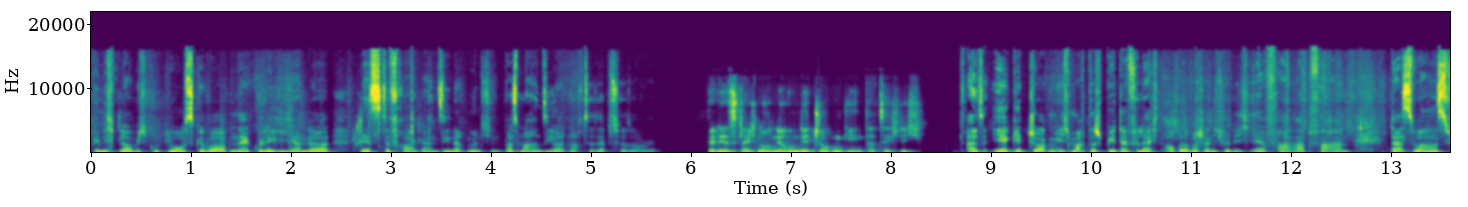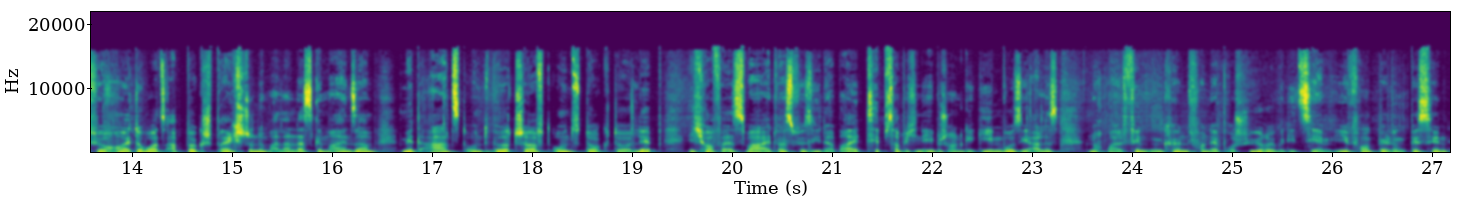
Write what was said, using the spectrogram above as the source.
bin ich glaube ich gut losgeworden. Herr Kollege Janda, letzte Frage an Sie nach München. Was machen Sie heute noch zur Selbstfürsorge? Ich werde jetzt gleich noch eine Runde joggen gehen, tatsächlich. Also er geht joggen, ich mache das später vielleicht auch oder wahrscheinlich würde ich eher Fahrrad fahren. Das war's für heute. WhatsApp Doc Sprechstunde mal anders gemeinsam mit Arzt und Wirtschaft und Dr. Lipp. Ich hoffe, es war etwas für Sie dabei. Tipps habe ich Ihnen eben schon gegeben, wo Sie alles nochmal finden können, von der Broschüre über die CME-Fortbildung bis hin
